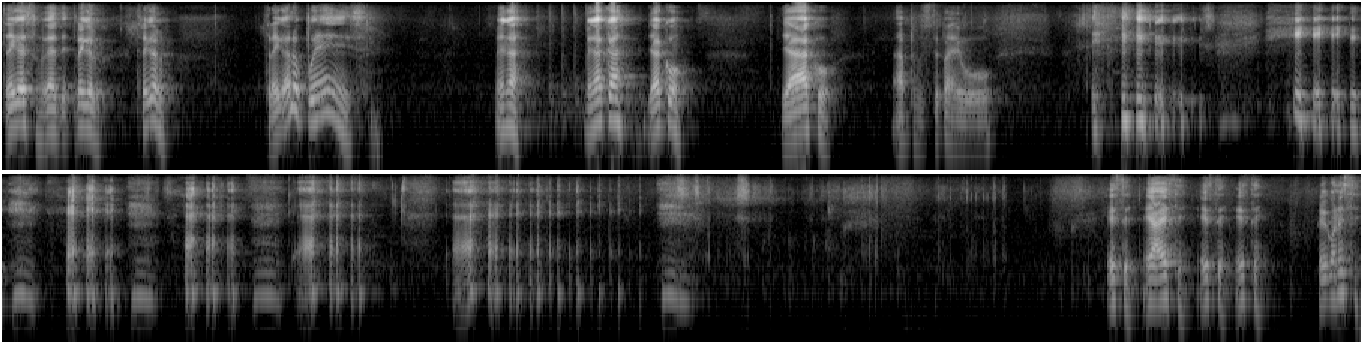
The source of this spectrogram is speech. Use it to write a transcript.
Traiga esto, tráigalo, tráigalo. Tráigalo pues. Venga, venga acá, Yaco. Yaco. Ah, pues usted bobo. Este, ya, este, este, este. Ve con este.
